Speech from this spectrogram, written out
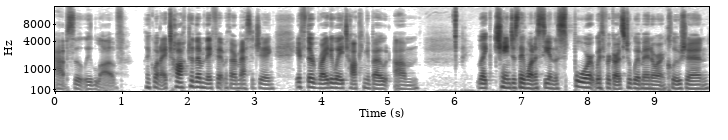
absolutely love like when I talk to them, they fit with our messaging. If they're right away talking about um, like changes they want to see in the sport with regards to women or inclusion,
